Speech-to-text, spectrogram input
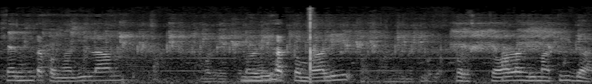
Saya minta pengadilan melihat kembali persoalan 53.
